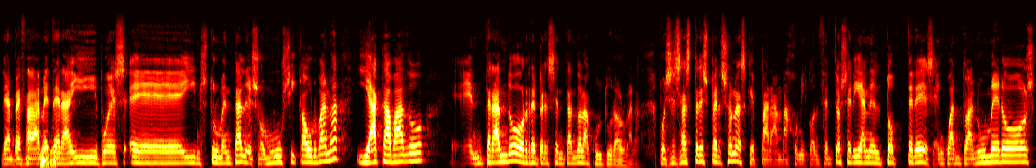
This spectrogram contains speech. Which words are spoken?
Le ha empezado a meter ahí pues eh, instrumentales o música urbana y ha acabado entrando o representando la cultura urbana. Pues esas tres personas que para, bajo mi concepto, serían el top tres en cuanto a números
